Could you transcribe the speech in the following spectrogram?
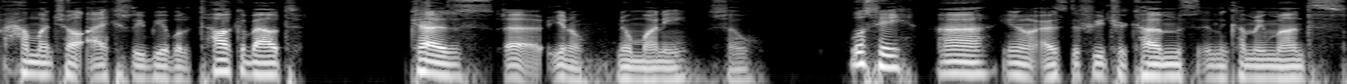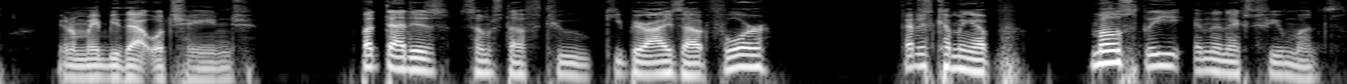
how much I'll actually be able to talk about because, uh, you know, no money. So we'll see. Uh, you know, as the future comes in the coming months you know, maybe that will change. But that is some stuff to keep your eyes out for. That is coming up mostly in the next few months.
